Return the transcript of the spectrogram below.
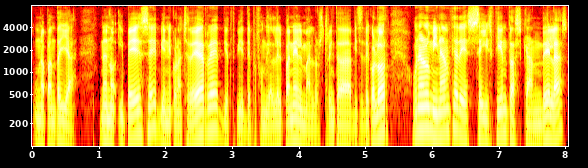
una pantalla nano IPS, viene con HDR, 10 bits de profundidad del panel más los 30 bits de color, una luminancia de 600 candelas,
